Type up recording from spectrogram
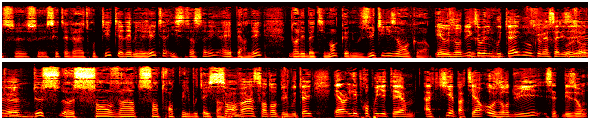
s'est avéré trop petite. Il a déménagé. Il s'est installé à Épernay dans les bâtiments que nous utilisons encore. Et aujourd'hui, combien de bouteilles vous commercialisez Aujourd'hui, euh, deux- euh, 120, 130 000 bouteilles par an. 120, 130 000 bouteilles. Et alors, les propriétaires, à qui appartient aujourd'hui cette maison?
